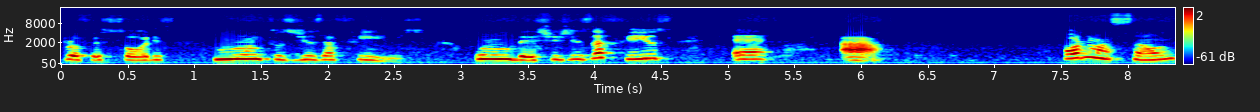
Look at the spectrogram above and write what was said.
professores muitos desafios. Um destes desafios é a formação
